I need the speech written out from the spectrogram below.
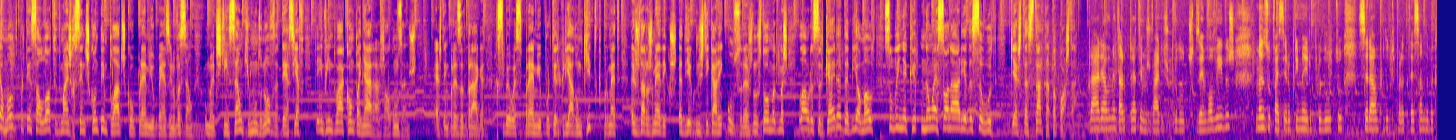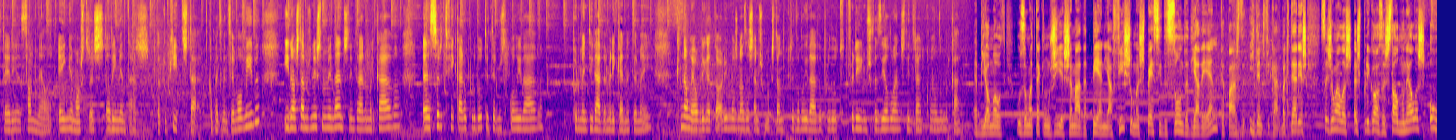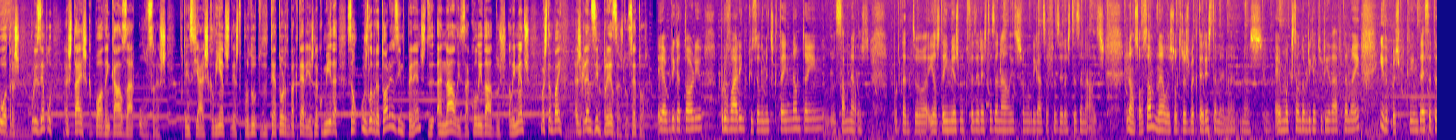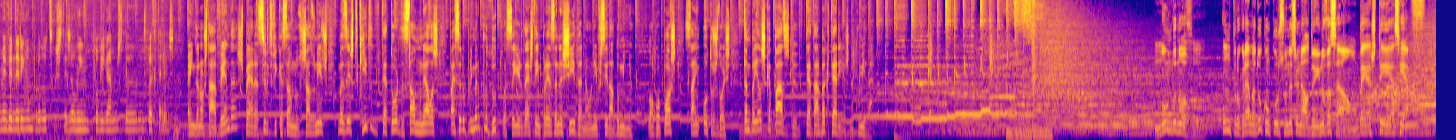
Biomode pertence ao lote de mais recentes contemplados com o Prémio BES Inovação, uma distinção que o Mundo Novo da TSF tem vindo a acompanhar há alguns anos. Esta empresa de Braga recebeu esse prémio por ter criado um kit que promete ajudar os médicos a diagnosticarem úlceras no estômago, mas Laura Cerqueira, da Biomode, sublinha que não é só na área da saúde que esta startup aposta. Para a área alimentar já temos vários produtos desenvolvidos, mas o que vai ser o primeiro produto será um produto para detecção da bactéria Salmonella em amostras alimentares. Portanto, o kit está completamente desenvolvido e nós estamos neste momento, antes de entrar no mercado, a certificar o produto termos de qualidade por uma entidade americana também, que não é obrigatório, mas nós achamos que uma questão de credibilidade do produto preferimos fazê-lo antes de entrar com ele no mercado. A Biomode usa uma tecnologia chamada PNA Fish, uma espécie de sonda de ADN capaz de identificar bactérias, sejam elas as perigosas salmonelas ou outras, por exemplo, as tais que podem causar úlceras. Potenciais clientes deste produto detector de bactérias na comida são os laboratórios independentes de análise à qualidade dos alimentos, mas também as grandes empresas do setor. É obrigatório provarem que os alimentos que têm não têm salmonelas. Portanto, eles têm mesmo que fazer estas análises, são obrigados a fazer estas análises. Não só salmonelas, outras bactérias também, não é? Mas é uma questão de obrigatoriedade também e depois porque interessa também venderem um produto que esteja limpo, digamos, de, de bactérias. Não é? Ainda não está à venda, espera certificação nos Estados Unidos, mas este kit detector de salmonelas vai ser o primeiro produto a sair desta empresa nascida na Universidade do Minho. Logo após, saem outros dois, também eles capazes de detectar bactérias na comida. Mundo Novo, um programa do Concurso Nacional de Inovação BSTSF.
